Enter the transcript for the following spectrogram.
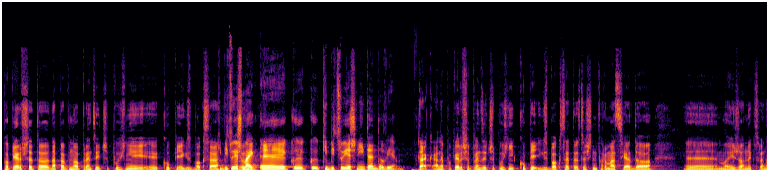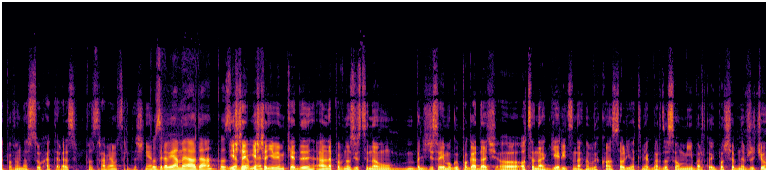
po pierwsze, to na pewno prędzej czy później y, kupię Xboxa. Kibicujesz, Mike, yy, kibicujesz Nintendo, wiem. Tak, ale po pierwsze, prędzej czy później kupię Xboxa. To jest też informacja do y, mojej żony, która na pewno nas słucha teraz. Pozdrawiam serdecznie. Pozdrawiamy, Ada. Pozdrawiamy. Jeszcze, jeszcze nie wiem kiedy, ale na pewno z Justyną będziecie sobie mogły pogadać o, o cenach gier i cenach nowych konsol i o tym, jak bardzo są mi Bartkowi potrzebne w życiu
